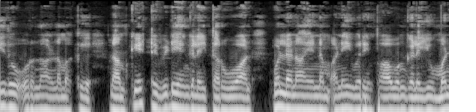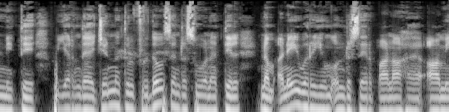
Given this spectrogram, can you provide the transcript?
ஏதோ ஒரு நாள் நமக்கு நாம் கேட்ட விடயங்களை தருவான். வல்ல நம் அனைவரின் பாவங்களையும் மன்னித்து உயர்ந்த ஜன்னத்துல் பிரதோஸ் என்ற சுவனத்தில் நம் அனைவரையும் ஒன்று சேர்ப்பானாக. ஆமீன்.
